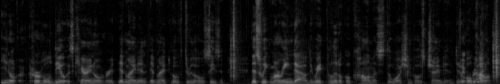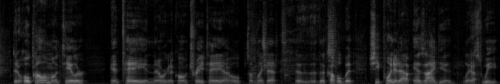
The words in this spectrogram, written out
you know her whole deal is carrying over. It, it might end, it might go through the whole season. This week, Maureen Dowd, the great political columnist, the Washington Post, chimed in, did a whole really? column, did a whole column on Taylor and Tay, and now we're going to call him Trey Tay, I hope, something like that, the, the, the couple. But she pointed out, as I did last week,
